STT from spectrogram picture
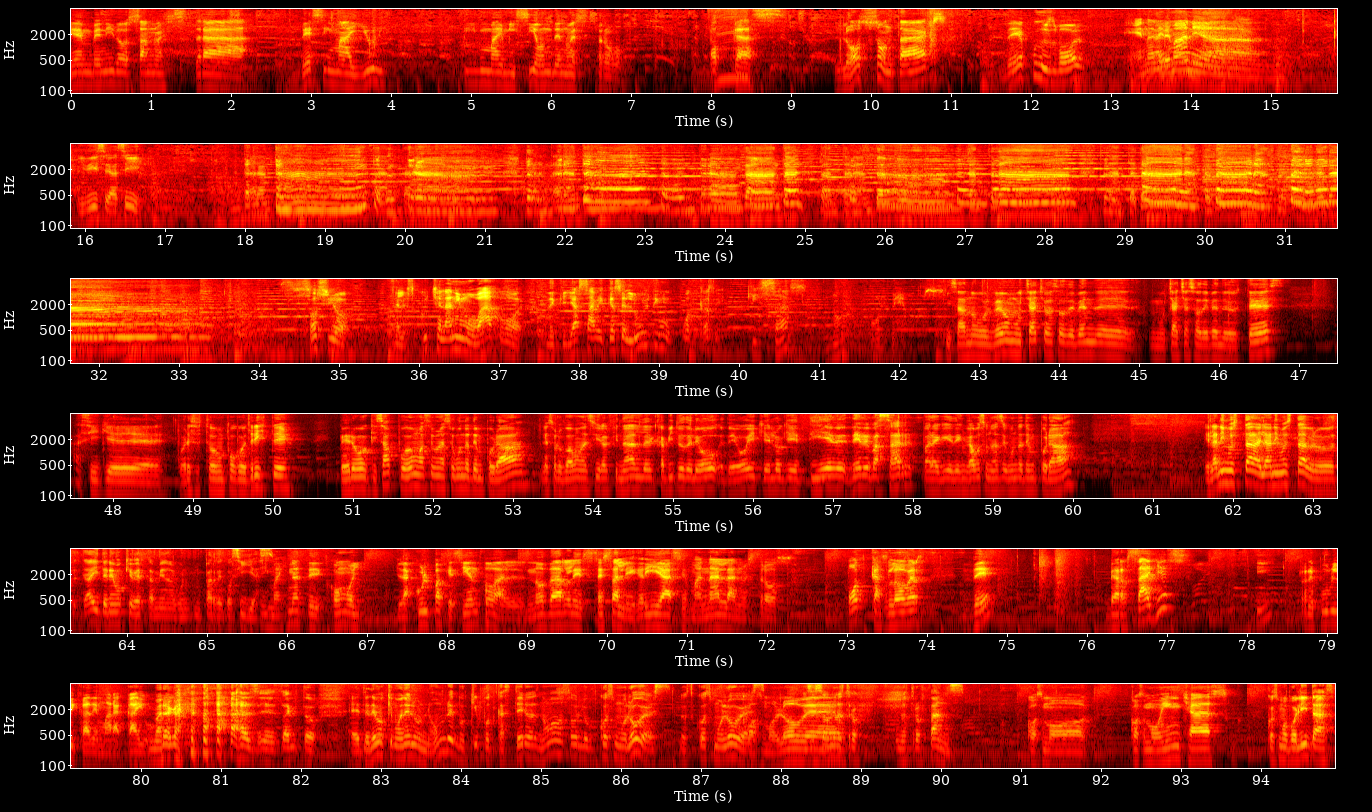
Bienvenidos a nuestra décima y última emisión de nuestro podcast Los Sontags de fútbol en, Alemania. Y dice así. Socio, se le escucha el ánimo bajo de que ya sabe que es el último podcast. Quizás no volvemos. Quizás no volvemos, muchachos, eso depende, muchachas, eso depende de ustedes. Así que por eso es todo un poco triste, pero quizás podemos hacer una segunda temporada. Eso lo vamos a decir al final del capítulo de, hoy, que es lo que debe, debe pasar para que tengamos una segunda temporada. El ánimo está, el ánimo está, pero ahí tenemos que ver también algún, un par de cosillas. Imagínate cómo la culpa que siento al no darles esa alegría semanal a nuestros podcast lovers de Versalles y República de Maracaibo. Maracay. sí, exacto. Eh, tenemos que ponerle un nombre porque podcasteros no son los Cosmolovers. Los Cosmolovers. Cosmolovers, Esos son nuestros, nuestros fans. Cosmo, Cosmo hinchas, Cosmopolitas.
